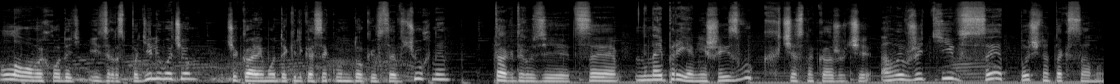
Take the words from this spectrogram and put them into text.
лава виходить із розподілювача, чекаємо декілька секунд, доки все вчухне. Так, друзі, це не найприємніший звук, чесно кажучи, але в житті все точно так само.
